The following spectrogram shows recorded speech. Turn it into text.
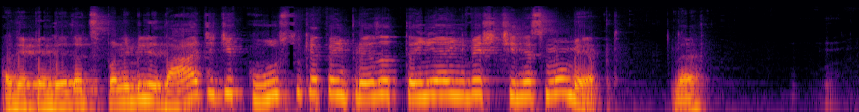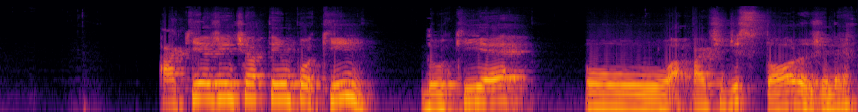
Vai depender da disponibilidade de custo que a tua empresa tenha a investir nesse momento. Né? Aqui a gente já tem um pouquinho do que é o, a parte de storage, né?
